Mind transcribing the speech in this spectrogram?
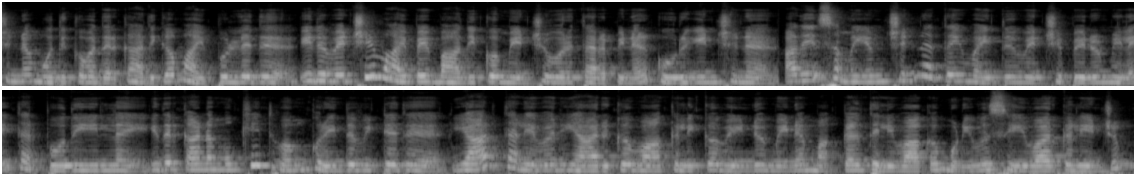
சின்னம் ஒதுக்குவதற்கு அதிக வாய்ப்புள்ளது. இது வெற்றி வாய்ப்பை பாதிக்கும் என்று ஒரு தரப்பினர் கூறுகின்றனர். அதே சமயம் சின்னத்தை வைத்து வெற்றி பெறும் நிலை தற்போது இல்லை. இதற்கான முக்கியத்துவம் குறைந்துவிட்டது. யார் தலைவர் யாருக்கு வாக்களிக்க வேண்டும் என மக்கள் தெளிவாக முடிவு செய்வார்கள் என்றும்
